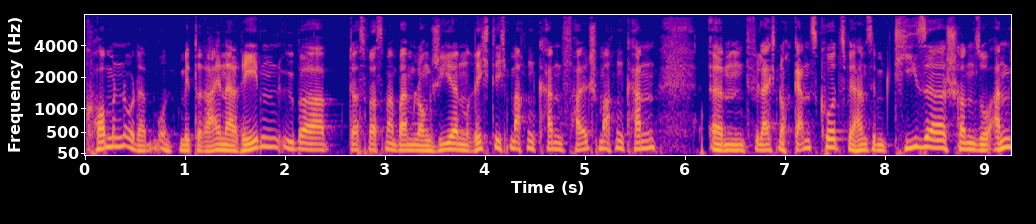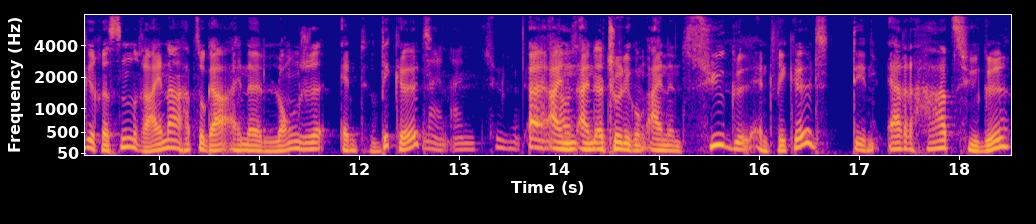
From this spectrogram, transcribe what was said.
kommen oder und mit Rainer reden über das, was man beim Longieren richtig machen kann, falsch machen kann. Ähm, vielleicht noch ganz kurz, wir haben es im Teaser schon so angerissen. Rainer hat sogar eine Longe entwickelt. Nein, einen Zügel. Äh, ein, ein, Entschuldigung, einen Zügel entwickelt, den RH-Zügel.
